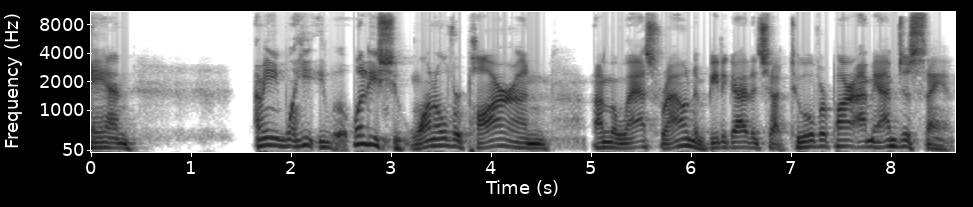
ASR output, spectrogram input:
and i mean what, he, what did he shoot one over par on on the last round and beat a guy that shot two over par i mean i'm just saying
